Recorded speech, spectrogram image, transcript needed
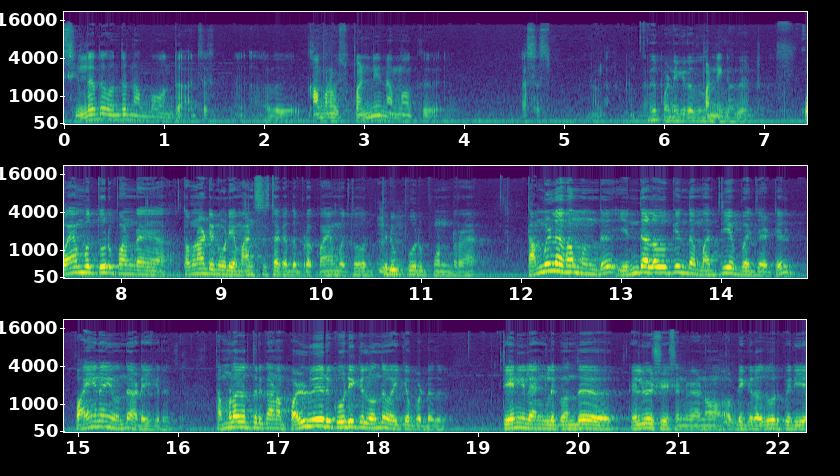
சிலது வந்து நம்ம வந்து அட்ஜஸ்ட் அது காம்ப்ரமைஸ் பண்ணி நமக்கு அசஸ் நல்லா பண்ணிக்கிறது பண்ணிக்கிறது கோயம்புத்தூர் போன்ற தமிழ்நாட்டினுடைய மான்செஸ்டர் கத்தப்பட கோயம்புத்தூர் திருப்பூர் போன்ற தமிழகம் வந்து எந்த அளவுக்கு இந்த மத்திய பட்ஜெட்டில் பயனை வந்து அடைகிறது? தமிழகத்திற்கான பல்வேறு கோரிக்கைகள் வந்து வைக்கப்பட்டது. தேனியில் எங்களுக்கு வந்து ரயில்வே ஸ்டேஷன் வேணும் அப்படிங்கிறது ஒரு பெரிய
